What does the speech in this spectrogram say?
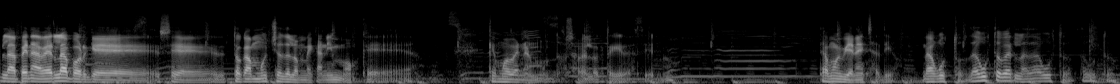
la pena verla porque se tocan muchos de los mecanismos que, que mueven el mundo, ¿sabes lo que te quiero decir? no? Está muy bien hecha, tío. Da gusto, da gusto verla, da gusto, da gusto.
